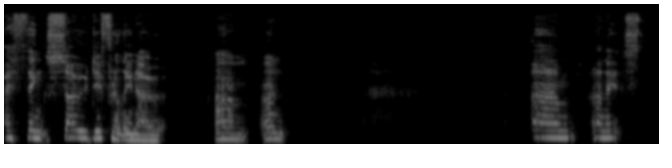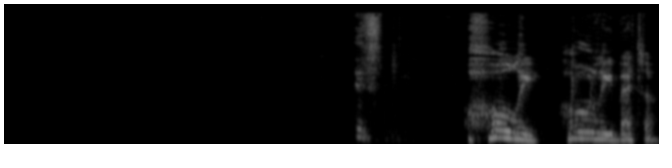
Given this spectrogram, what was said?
I think so differently now, um, and um, and it's it's wholly, wholly better.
